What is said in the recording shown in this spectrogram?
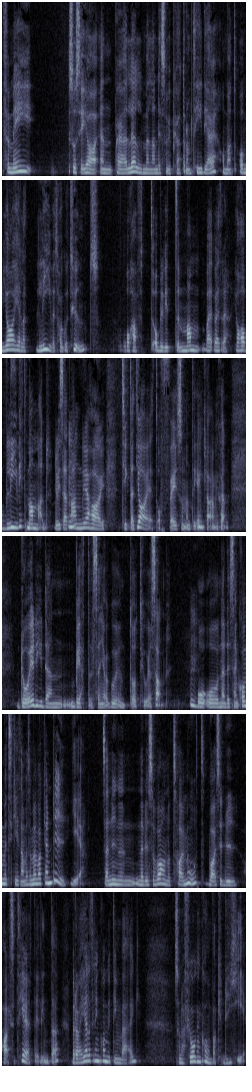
För mig så ser jag en parallell mellan det som vi pratade om tidigare. Om att om jag hela livet har gått runt och haft och blivit mam vad heter det? Jag har blivit mammad. Det vill säga att mm. andra har tyckt att jag är ett offer som inte kan klara mig själv. Då är det ju den berättelsen jag går runt och tror är sann. Mm. Och, och, när det sen kommer till kritan, men vad kan du ge? Sen nu när du är så van att ta emot, vare sig du har accepterat det eller inte. Men det har hela tiden kommit din väg. Så när frågan kommer, vad kan du ge?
